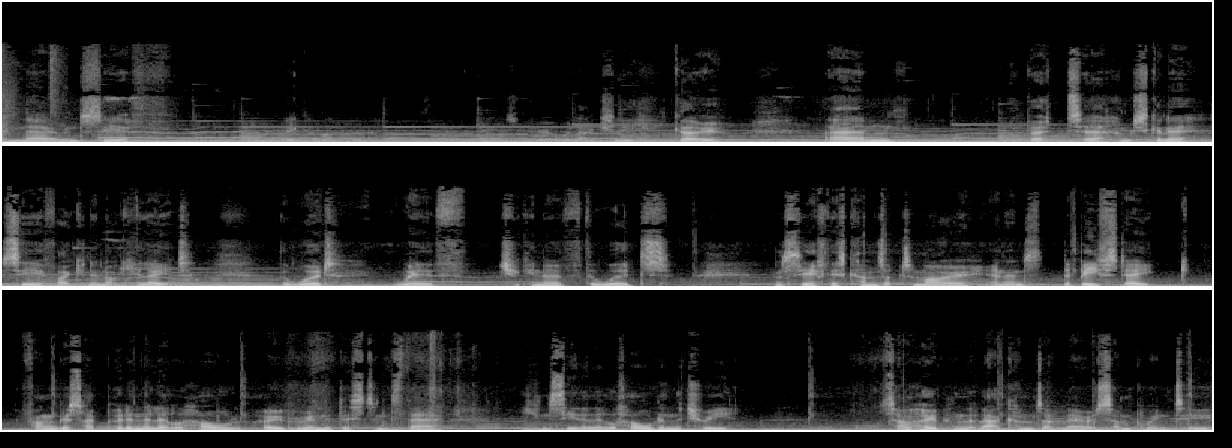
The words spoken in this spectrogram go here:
in there and see if they come up there. This drill will actually go. Um, but uh, I'm just going to see if I can inoculate the wood with chicken of the woods and see if this comes up tomorrow. And then the beefsteak fungus I put in the little hole over in the distance there. You can see the little hole in the tree. So I'm hoping that that comes up there at some point too.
